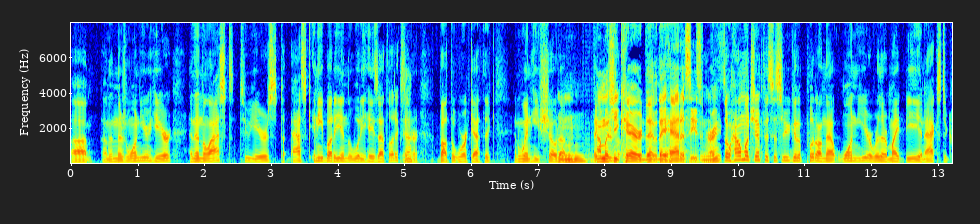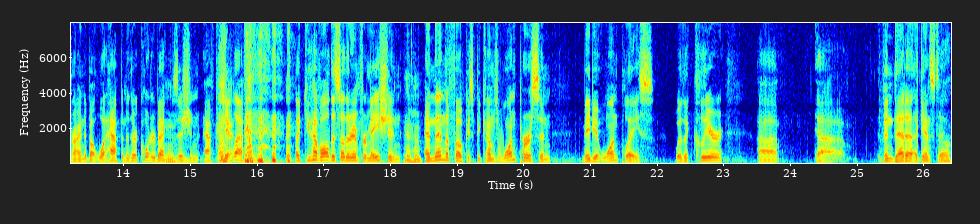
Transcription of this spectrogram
Um, and then there's one year here, and then the last two years to ask anybody in the Woody Hayes Athletic Yeah. Center about the work ethic and when he showed up. Mm-hmm. how much he cared that they had a season, right? So, how much emphasis are you going to put on that one year where there might be an axe to grind about what happened to their quarterback position after he Mm-hmm. Left? like, you have all this other information, Uh-huh. and then the focus becomes one person, maybe at one place, with a clear uh, uh, vendetta against it.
